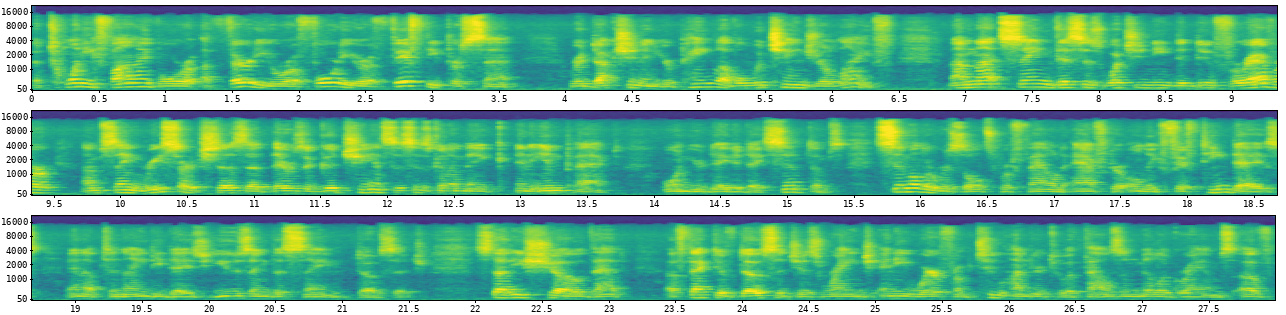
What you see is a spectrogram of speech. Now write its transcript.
a 25 or a 30 or a 40 or a 50 percent reduction in your pain level would change your life. I'm not saying this is what you need to do forever. I'm saying research says that there's a good chance this is going to make an impact on your day-to-day symptoms. Similar results were found after only 15 days and up to 90 days using the same dosage. Studies show that effective dosages range anywhere from 200 to 1,000 milligrams of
